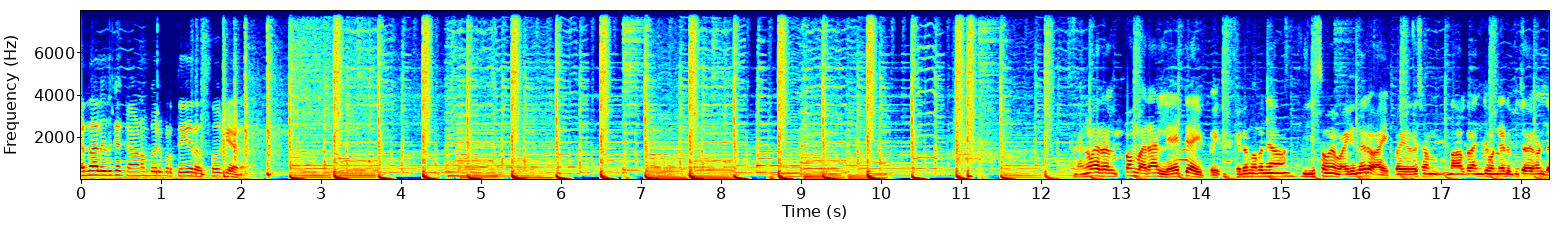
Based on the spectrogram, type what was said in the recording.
എന്നാൽ ഇതൊക്കെ കാണുമ്പോൾ ഒരു പ്രത്യേക രസമൊക്കെയാണ്. ഞങ്ങൾ ഒരല്പം വരാൻ ലേറ്റ് ആയിപ്പോയി എന്ന് പറഞ്ഞാൽ ഈ സമയം വൈകുന്നേരം ആയി. ഇപ്പൊ ഏകദേശം നാലര അഞ്ച് മണി അടുപ്പിച്ചായതുകൊണ്ട്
